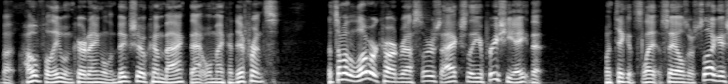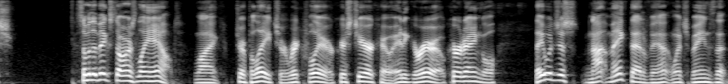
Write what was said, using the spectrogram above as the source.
But hopefully, when Kurt Angle and Big Show come back, that will make a difference. But some of the lower card wrestlers actually appreciate that when ticket sales are sluggish, some of the big stars lay out, like Triple H or Ric Flair, Chris Jericho, Eddie Guerrero, Kurt Angle. They would just not make that event, which means that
